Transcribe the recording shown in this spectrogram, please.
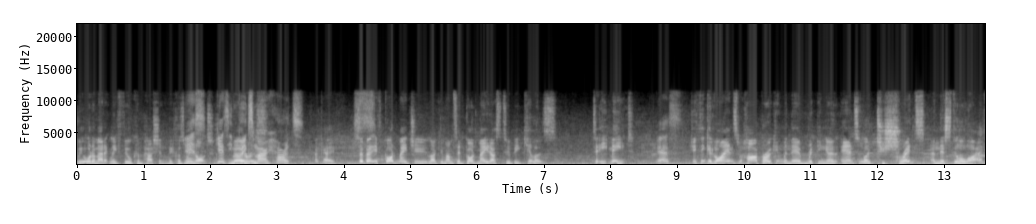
we automatically feel compassion because we're not yes, it murderers. breaks my heart. Okay. So, but if God made you, like your mum said, God made us to be killers, to eat meat, Yes. do you think a lion's heartbroken when they're ripping an antelope to shreds and they're still alive?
